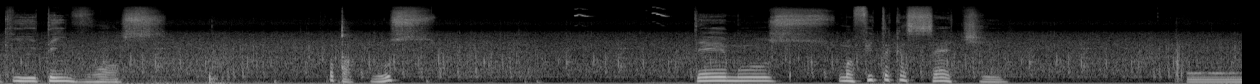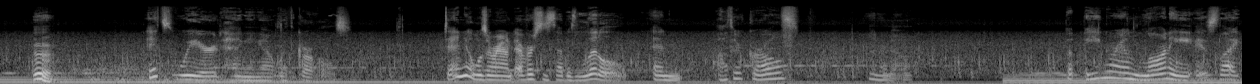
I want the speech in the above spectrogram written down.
que tem voz. Opa, luz. Temos uma fita cassete. Ah. It's weird hanging out with girls. Daniel was around ever since I was little, and other girls? I don't know. But being around Lonnie is like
